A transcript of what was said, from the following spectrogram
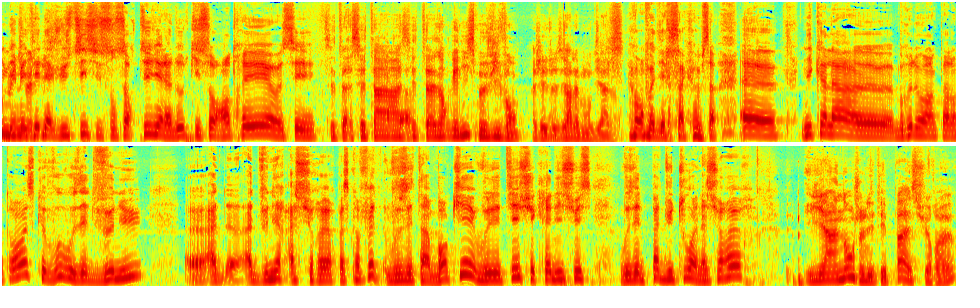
les métiers de la justice, ils sont sortis, il y en a d'autres qui sont rentrés. Euh, c'est c'est un, un, organisme vivant, AG2R La Mondiale. On va dire ça comme ça. Euh, Nicolas euh, Bruno, pardon, comment est-ce que vous, vous êtes venu à, à, devenir assureur? Parce qu'en fait, vous êtes un banquier, vous étiez chez Crédit Suisse, vous n'êtes pas du tout un assureur? Il y a un an, je n'étais pas assureur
